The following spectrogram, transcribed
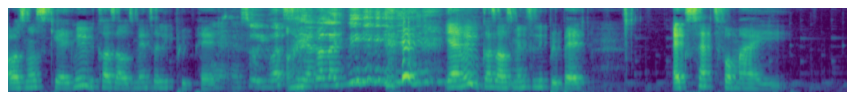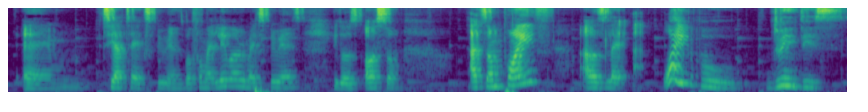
I was not scared. Maybe because I was mentally prepared. Uh, uh, so you want to say you're not like me? yeah, maybe because I was mentally prepared. Except for my um, theater experience, but for my labor room experience, it was awesome. At some point, I was like, "Why are you people doing this?"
